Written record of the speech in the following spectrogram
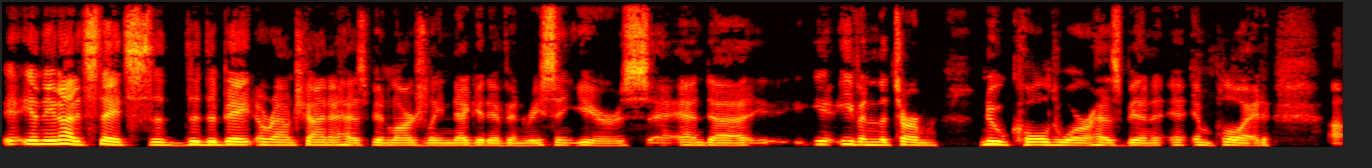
In the United States, the, the, debate around China has been largely negative in recent years, and uh, even the term new Cold War has been employed. Uh,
